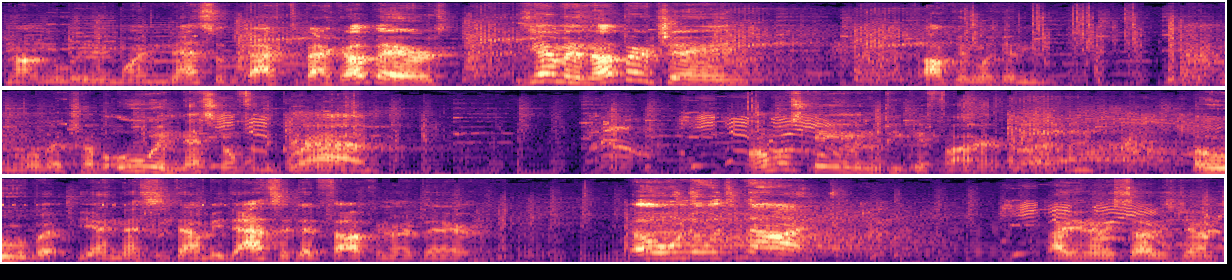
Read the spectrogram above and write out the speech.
not in the lead anymore. And Ness with back-to-back -back up airs. He's got him in an up air chain. Falcon looking in a little bit of trouble. Ooh, and Ness going for the grab. Almost getting him in the PK fire. But, oh, but yeah, Ness is down B. That's a dead Falcon right there. Oh, no, it's not. I didn't know he saw his jump.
